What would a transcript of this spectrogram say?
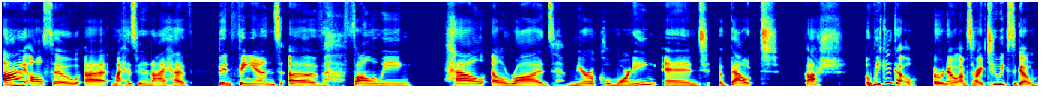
I also, uh, my husband and I have been fans of following Hal Elrod's Miracle Morning. And about, gosh, a week ago, or no, I'm sorry, two weeks ago,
